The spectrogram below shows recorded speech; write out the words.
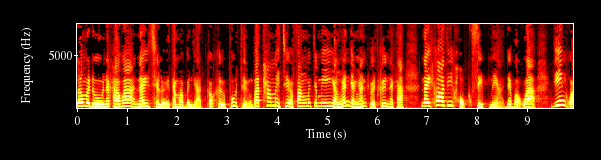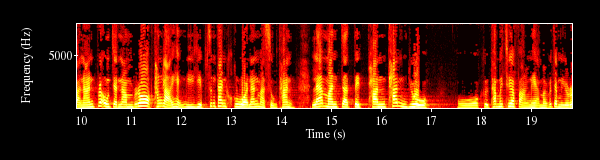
เรามาดูนะคะว่าในเฉลยธรรมบัญญัติก็คือพูดถึงว่าถ้าไม่เชื่อฟังมันจะมีอย่างนั้นอย่างนั้นเกิดขึ้นนะคะ ในข้อที่ 60เนี่ยได้บอกว่ายิ่งกว่านั้นพระองค์จะนำโรคทั้งหลายแห่งอียิปต์ซึ่งท่านกลัวนั้นมาสู่ท่าน และมันจะติดพันท่านอยู่โอ้คือถ้าไม่เชื่อฟังเนี่ยมันก็จะมีโร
